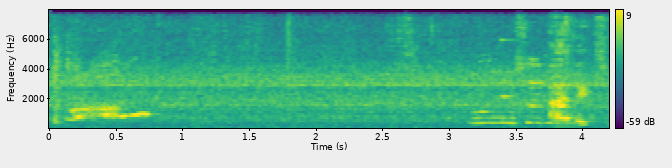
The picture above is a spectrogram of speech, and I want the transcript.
Oh, so Alex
